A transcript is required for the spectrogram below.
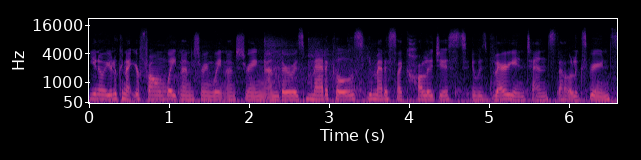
you know, you're looking at your phone, waiting on a string, waiting on a string. And there was medicals, you met a psychologist. It was very intense, the whole experience.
